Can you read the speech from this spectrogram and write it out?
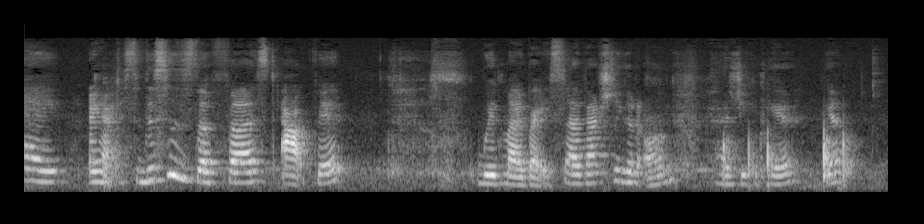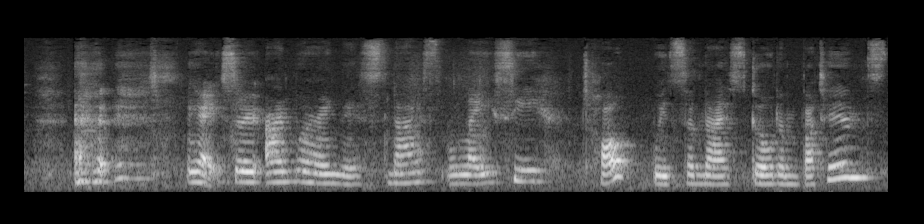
Hey, okay, so this is the first outfit with my brace. So I've actually got it on, as you can hear. Yep. okay, so I'm wearing this nice lacy top with some nice golden buttons.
